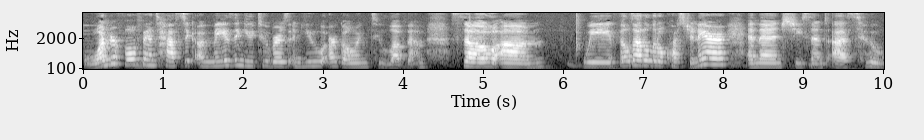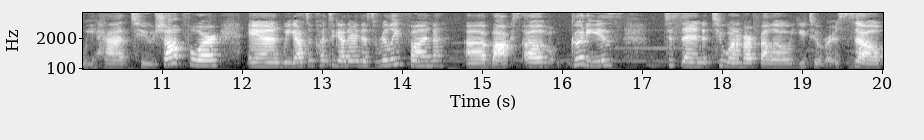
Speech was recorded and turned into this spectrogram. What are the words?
wonderful, fantastic, amazing YouTubers and you are going to love them. So, um, we filled out a little questionnaire and then she sent us who we had to shop for and we got to put together this really fun uh, box of goodies to send to one of our fellow YouTubers. So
